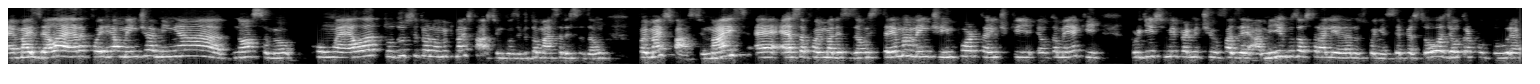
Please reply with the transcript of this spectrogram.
É, mas ela era, foi realmente a minha, nossa, meu, com ela tudo se tornou muito mais fácil. Inclusive tomar essa decisão foi mais fácil. Mas é, essa foi uma decisão extremamente importante que eu tomei aqui, porque isso me permitiu fazer amigos australianos, conhecer pessoas de outra cultura,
